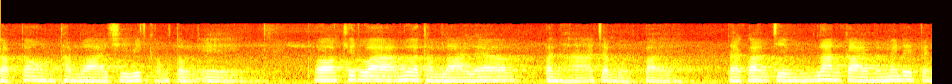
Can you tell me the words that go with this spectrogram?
กับต้องทำลายชีวิตของตนเอง เพราะคิดว่าเมื่อทำลายแล้วปัญหาจะหมดไป แต่ความจริงร่างกายมันไม่ได้เป็น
